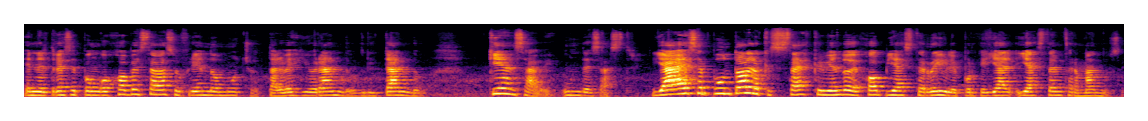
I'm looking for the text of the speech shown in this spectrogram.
En el 13 pongo, Job estaba sufriendo mucho, tal vez llorando, gritando. ¿Quién sabe? Un desastre. Ya a ese punto lo que se está escribiendo de Job ya es terrible, porque ya, ya está enfermándose.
